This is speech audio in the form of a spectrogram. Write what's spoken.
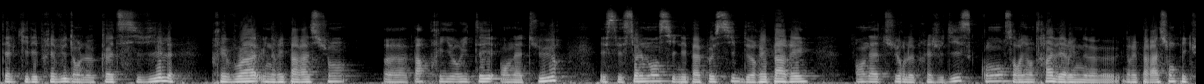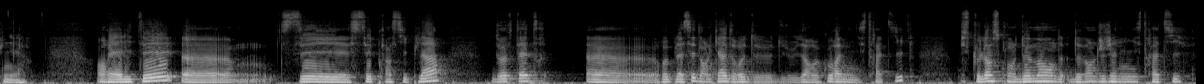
tel qu'il est prévu dans le Code civil prévoit une réparation euh, par priorité en nature, et c'est seulement s'il n'est pas possible de réparer en nature le préjudice qu'on s'orientera vers une, réparation pécuniaire. En réalité, ces, ces principes-là doivent être euh, replacé dans le cadre d'un recours administratif, puisque lorsqu'on demande devant le juge administratif euh,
